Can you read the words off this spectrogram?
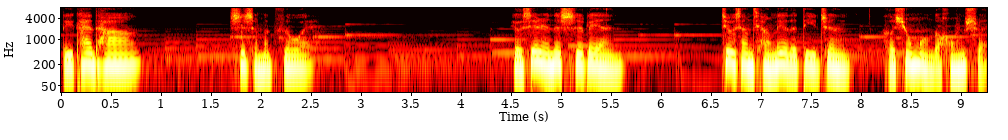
离开他是什么滋味？有些人的失恋，就像强烈的地震和凶猛的洪水，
